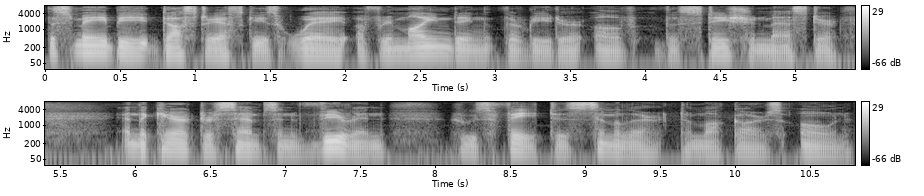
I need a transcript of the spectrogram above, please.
This may be Dostoevsky's way of reminding the reader of the station master and the character Samson Virin, whose fate is similar to Makar's own.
